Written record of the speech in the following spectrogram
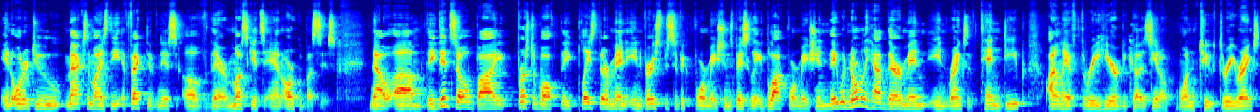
in order to maximize the effectiveness of their muskets and arquebuses. Now, um, they did so by, first of all, they placed their men in very specific formations, basically a block formation. They would normally have their men in ranks of 10 deep. I only have three here because, you know, one, two, three ranks.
